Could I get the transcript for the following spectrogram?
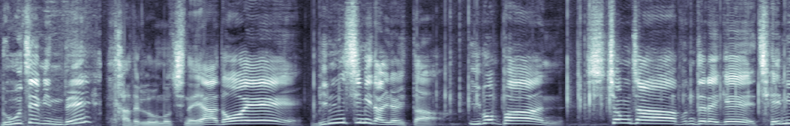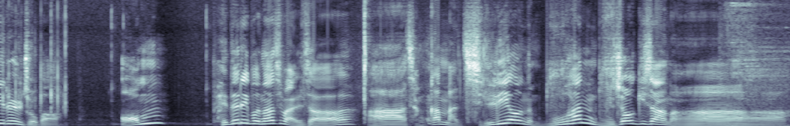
노잼인데? 다들 로노치네 야 너의 민심이 달려있다 이번 판 시청자분들에게 재미를 줘봐 엄? 배드립은 하지 말자. 아, 잠깐만. 진리어는 무한 무적이잖아. 아,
